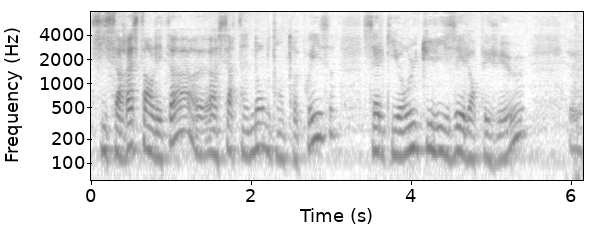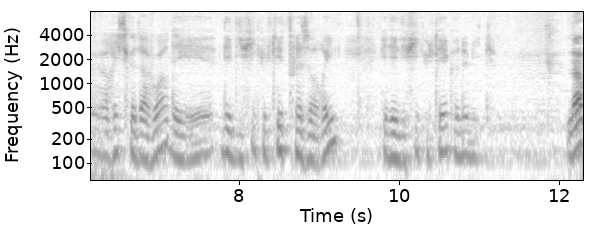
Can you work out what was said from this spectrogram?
si ça reste en l'état, euh, un certain nombre d'entreprises, celles qui ont utilisé leur PGE, risquent d'avoir des difficultés de trésorerie et des difficultés économiques. Là,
